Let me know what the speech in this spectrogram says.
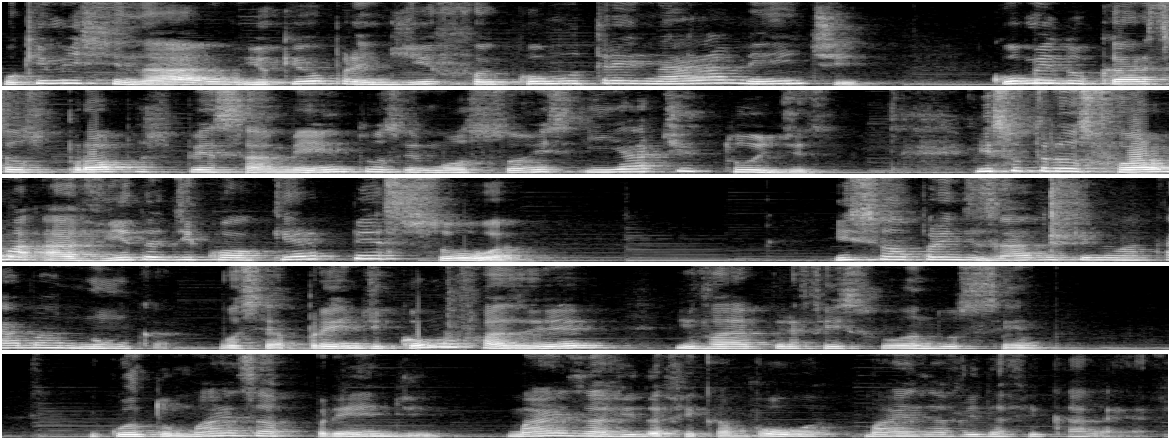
O que me ensinaram e o que eu aprendi foi como treinar a mente, como educar seus próprios pensamentos, emoções e atitudes. Isso transforma a vida de qualquer pessoa. Isso é um aprendizado que não acaba nunca. Você aprende como fazer e vai aperfeiçoando sempre. E quanto mais aprende, mais a vida fica boa, mais a vida fica leve.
